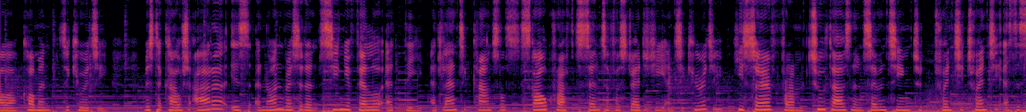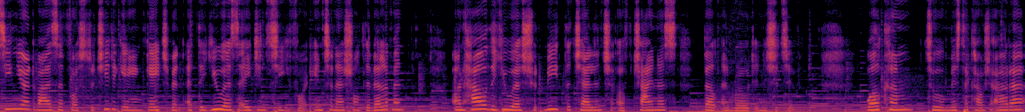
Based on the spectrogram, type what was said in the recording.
our common security. Mr. Kaush Arha is a non-resident senior fellow at the Atlantic Council's Scowcroft Center for Strategy and Security. He served from 2017 to 2020 as the senior advisor for strategic engagement at the U.S. Agency for International Development on how the U.S. should meet the challenge of China's Belt and Road Initiative. Welcome to Mr. Kaush Arha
